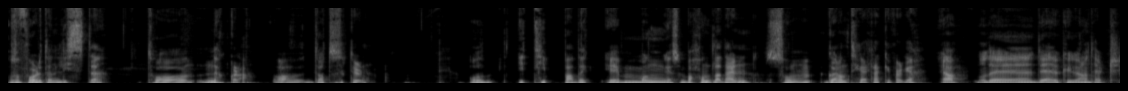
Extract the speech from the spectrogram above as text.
og så får du til en liste av nøkler av datastrukturen. Og jeg tipper det er mange som behandler den som garantert rekkefølge. Ja, og det, det er jo ikke garantert.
